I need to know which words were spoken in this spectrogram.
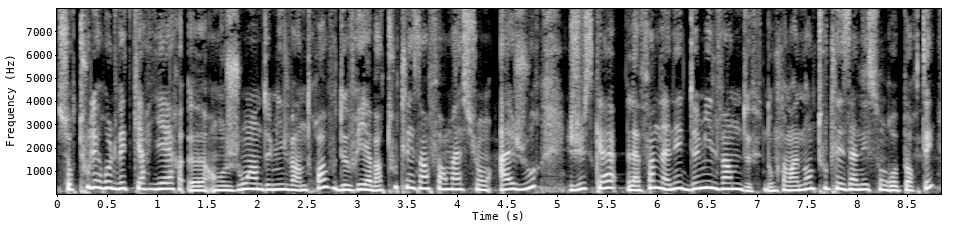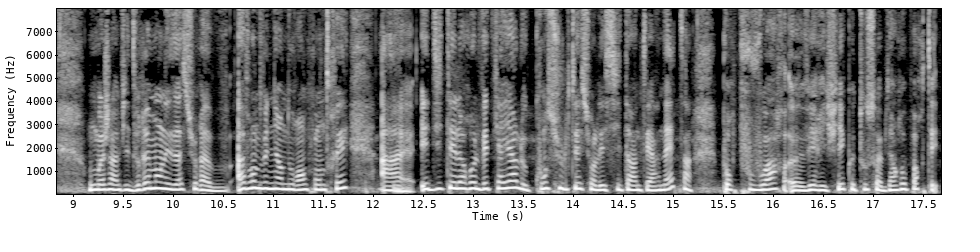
sur tous les relevés de carrière euh, en juin 2023, vous devriez avoir toutes les informations à jour jusqu'à la fin de l'année 2022. Donc, normalement, toutes les années sont reportées. Donc, moi, j'invite vraiment les assurés, avant de venir nous rencontrer, à éditer leur relevé de carrière, le consulter sur les sites internet pour pouvoir euh, vérifier que tout soit bien reporté.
